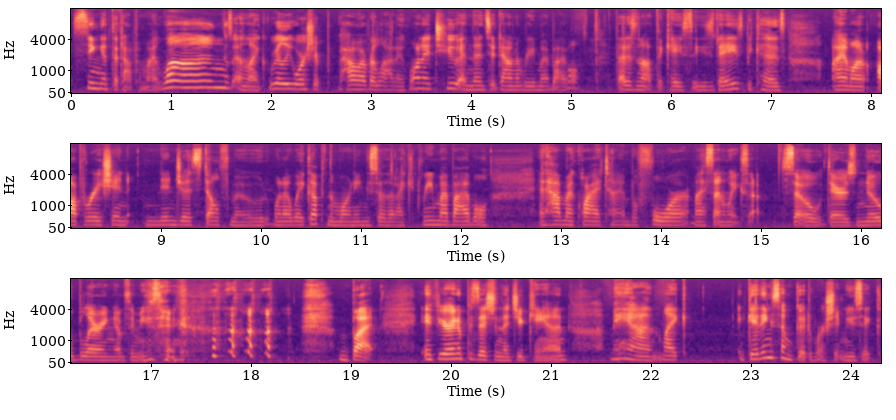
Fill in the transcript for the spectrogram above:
sing at the top of my lungs and like really worship however loud I wanted to and then sit down and read my Bible. That is not the case these days because I am on Operation Ninja Stealth mode when I wake up in the morning so that I can read my Bible and have my quiet time before my son wakes up. So there's no blaring of the music. but if you're in a position that you can, man, like getting some good worship music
